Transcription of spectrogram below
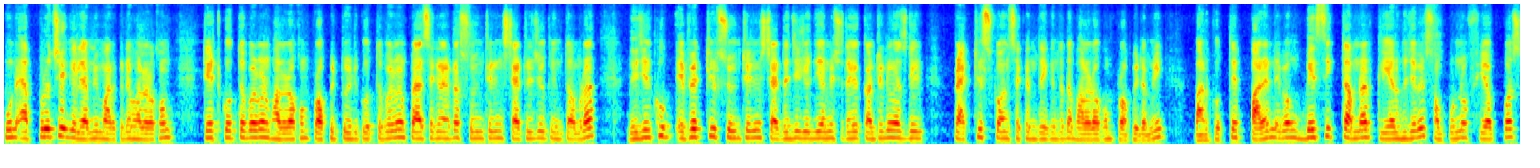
কোন অ্যাপ্রোচে গেলে আপনি মার্কেটে ভালো রকম ট্রেড করতে পারবেন, ভালো রকম প্রফিট তৈরি করতে পারবেন। প্লাস এখানে একটা সুইং ট্রেডিং স্ট্র্যাটেজিও কিন্তু আমরা দেখছি খুব এফেক্টিভ সুইং ট্রেডিং স্ট্র্যাটেজি যদি আপনি সেটাকে কন্টিনিউয়াসলি প্র্যাকটিস করেন, সেখান থেকে কিন্তু একটা ভালো রকম প্রফিট আপনি বার করতে পারেন এবং বেসিকটা আপনার ক্লিয়ার হয়ে যাবে। সম্পূর্ণ free of cost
